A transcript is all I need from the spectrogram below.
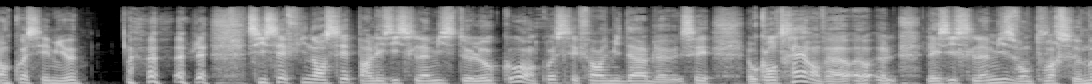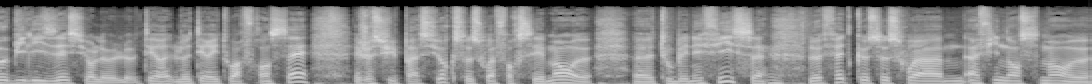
En quoi c'est mieux? Si c'est financé par les islamistes locaux, en quoi c'est formidable? C'est au contraire, on va, euh, les islamistes vont pouvoir se mobiliser sur le, le, le, territoire français. Et je suis pas sûr que ce soit forcément euh, euh, tout bénéfice. Le fait que ce soit un financement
